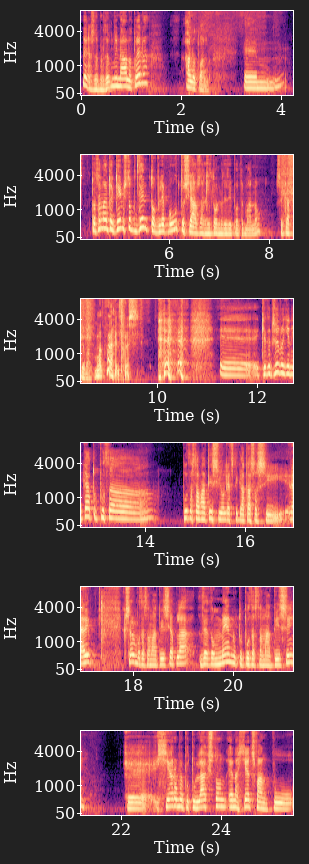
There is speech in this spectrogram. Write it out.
Δεν χρειάζεται να μπερδεύουμε. Είναι άλλο το ένα, άλλο το άλλο. Ε, το θέμα είναι το GameStop δεν το βλέπω ούτως ή άλλως να γλιτώνει οτιδήποτε μάλλον σε κάποιο βαθμό. Μα ε, και δεν ξέρω γενικά το που θα, πού θα σταματήσει όλη αυτή η κατάσταση; Δηλαδή, ξέρουμε πού θα σταματήσει, απλά δεδομένου του πού θα σταματήσει, ε, χαίρομαι που τουλάχιστον ένα hedge fund που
